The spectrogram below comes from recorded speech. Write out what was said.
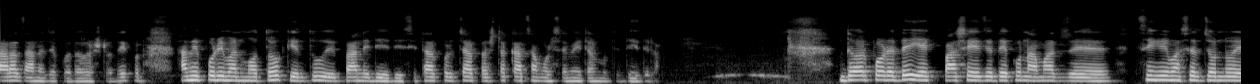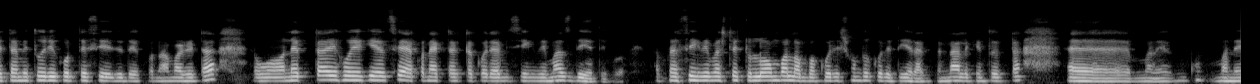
তারা জানে যে কত কষ্ট। দেখুন, আমি পরিমাণ মতো কিন্তু পানি দিয়ে দিয়েছি, তারপর চার পাঁচটা কাঁচামরিচ আমি এটার মধ্যে দিয়ে দিলাম। দেওয়ার পরে দেই এক পাশে যে দেখুন আমার চিংড়ি মাছের জন্য এটা আমি তৈরি করতেছি, এই যে দেখুন আমার এটা। অনেকটাই হয়ে গিয়েছে, এখন একটা একটা করে আমি চিংড়ি মাছ দিয়ে দিব। আপনার চিংড়ি মাছটা একটু লম্বা লম্বা করে সুন্দর করে দিয়ে রাখবেন। নাহলে কিন্তু একটা মানে মানে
